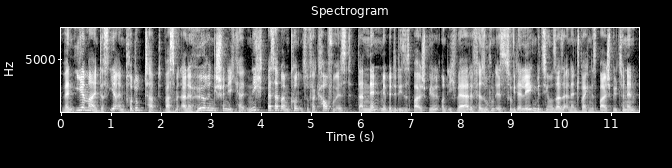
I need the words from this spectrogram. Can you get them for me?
Wenn ihr meint, dass ihr ein Produkt habt, was mit einer höheren Geschwindigkeit nicht besser beim Kunden zu verkaufen ist, dann nennt mir bitte dieses Beispiel und ich werde versuchen, es zu widerlegen bzw. ein entsprechendes Beispiel zu nennen.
